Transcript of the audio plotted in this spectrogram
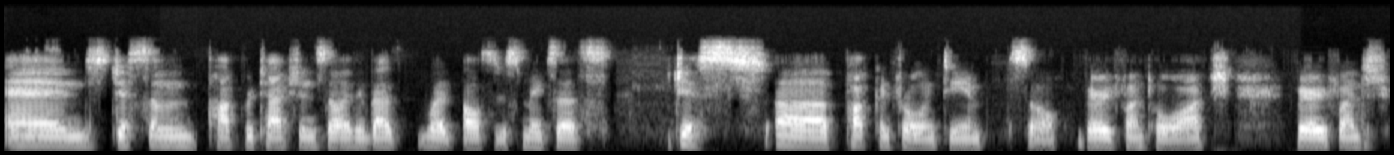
and just some puck protection. So I think that's what also just makes us just a puck controlling team. So very fun to watch. Very fun to,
